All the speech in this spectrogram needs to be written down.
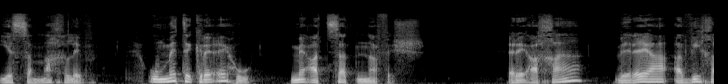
ישמח לב, ומתק רעהו מעצת נפש. רעך ורע אביך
